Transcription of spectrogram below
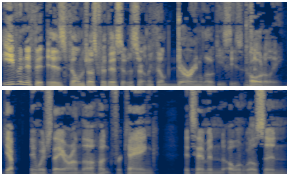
even if it is filmed just for this, it was certainly filmed during Loki season. two. Totally. Yep. In which they are on the hunt for Kang. It's him and Owen Wilson.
